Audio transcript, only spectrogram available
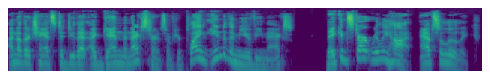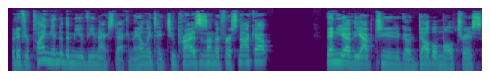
another chance to do that again the next turn. So if you're playing into the Mew VMAX, they can start really hot, absolutely. But if you're playing into the Mew VMAX deck and they only take two prizes on their first knockout, then you have the opportunity to go double Moltres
